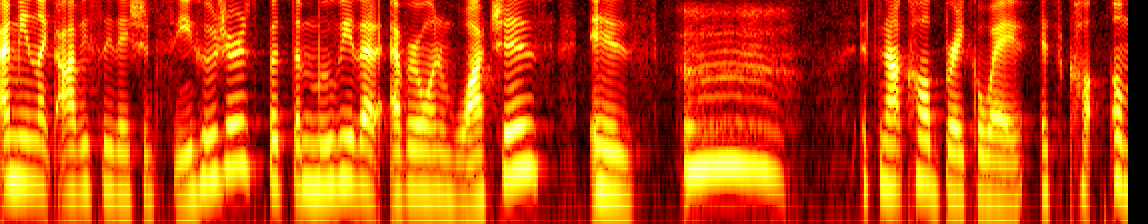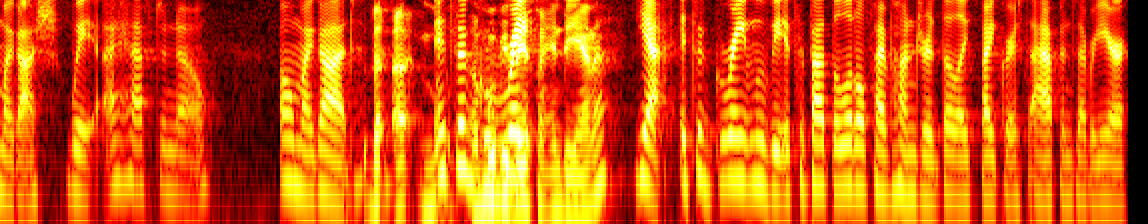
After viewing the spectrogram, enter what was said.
I mean, like, obviously they should see Hoosiers, but the movie that everyone watches is. It's not called Breakaway. It's called. Oh my gosh. Wait, I have to know. Oh my god. The, uh, m- It's a movie great- based on Indiana. Yeah, it's a great movie. It's about the Little 500, the like bike race that happens every year.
